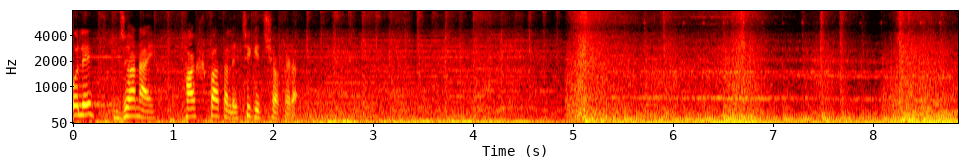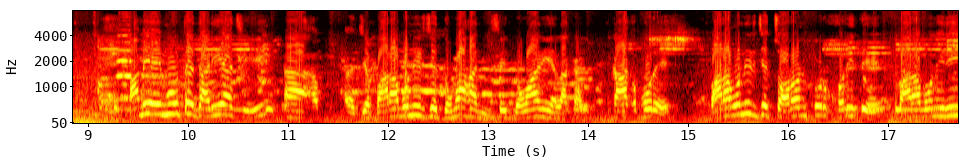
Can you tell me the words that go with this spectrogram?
বলে জানায় হাসপাতালে চিকিৎসকেরা। আমি এই মুহূর্তে দাঁড়িয়ে আছি যে বারাবনির যে দোমাহানি সেই দোমাহানি এলাকায় কাক ভরে। বারাবণীর যে চরণপুর খনিতে বারাবনিরই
